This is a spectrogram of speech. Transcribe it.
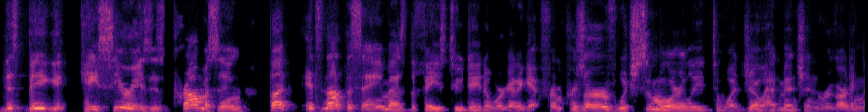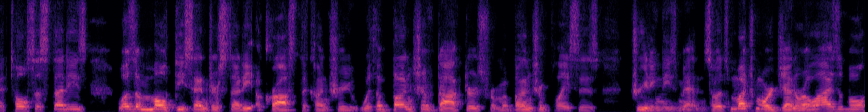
this big case series is promising, but it's not the same as the phase two data we're going to get from Preserve, which similarly to what Joe had mentioned regarding the Tulsa studies, was a multi-center study across the country with a bunch of doctors from a bunch of places treating these men. So it's much more generalizable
